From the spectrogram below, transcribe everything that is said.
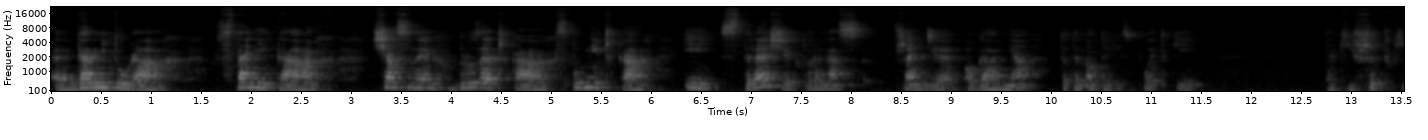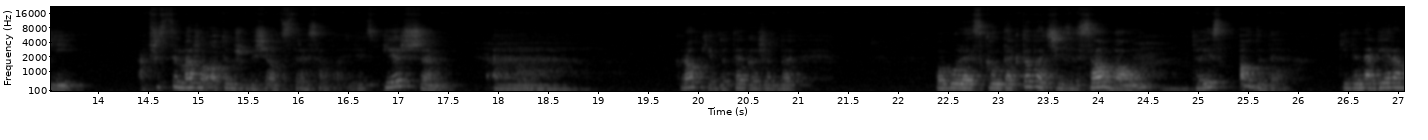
e, garniturach, stanikach, ciasnych bluzeczkach, spódniczkach i stresie, który nas wszędzie ogarnia, to ten oddech jest płytki, taki szybki, a wszyscy marzą o tym, żeby się odstresować. Więc pierwszym e, krokiem do tego, żeby w ogóle skontaktować się ze sobą, to jest oddech. Kiedy nabieram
